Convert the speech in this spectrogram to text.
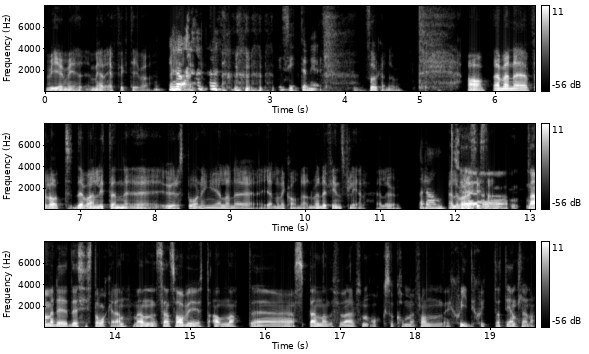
Vi är mer, mer effektiva. Ja, vi sitter ner. Så kan det vara. Ja, men eh, förlåt, det var en liten uh, urspårning gällande, gällande Konrad, men det finns fler, eller hur? Badam. Eller var det sista? Uh, nej, men det, det är sista åkaren, men sen så har vi ett annat uh, spännande förvärv som också kommer från skidskyttet egentligen. Då.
